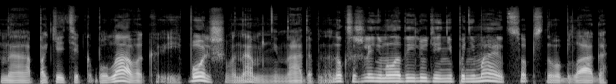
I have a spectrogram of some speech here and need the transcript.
на пакетик булавок, и большего нам не надобно. Но, к сожалению, молодые люди не понимают собственного блага.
